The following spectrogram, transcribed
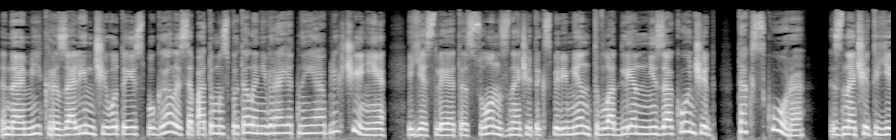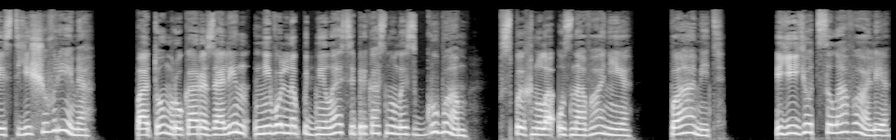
На миг Розалин чего-то испугалась, а потом испытала невероятное облегчение. Если это сон, значит, эксперимент Владлен не закончит так скоро. Значит, есть еще время. Потом рука Розалин невольно поднялась и прикоснулась к губам. Вспыхнуло узнавание, память, ее целовали.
